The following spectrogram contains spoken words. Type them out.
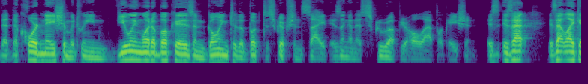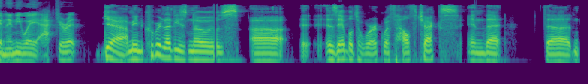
that the coordination between viewing what a book is and going to the book description site isn't going to screw up your whole application. Is is that is that like in any way accurate? Yeah, I mean Kubernetes knows uh, is able to work with health checks in that the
